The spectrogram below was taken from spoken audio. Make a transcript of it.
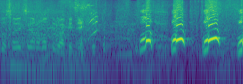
とそいつが残ってるわけね。おっおっおっ。おっ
